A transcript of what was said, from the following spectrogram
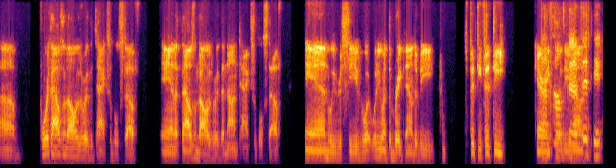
um, four thousand dollars worth of taxable stuff and a thousand dollars worth of non-taxable stuff, and we received what? What do you want the breakdown to be? 50-50 Carrie for the good. 50,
